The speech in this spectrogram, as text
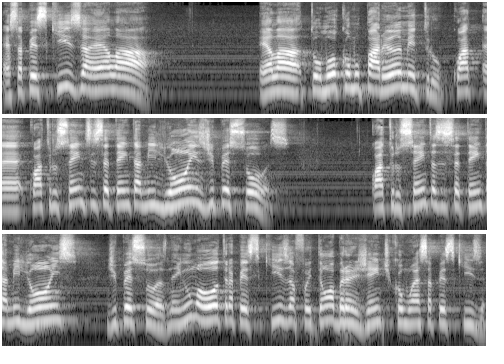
Essa pesquisa ela, ela tomou como parâmetro 470 eh, milhões de pessoas. 470 milhões de pessoas. Nenhuma outra pesquisa foi tão abrangente como essa pesquisa.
